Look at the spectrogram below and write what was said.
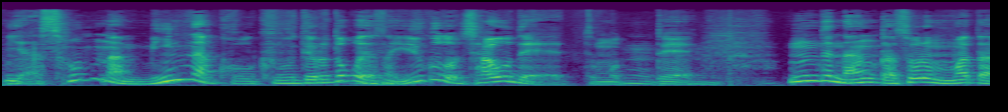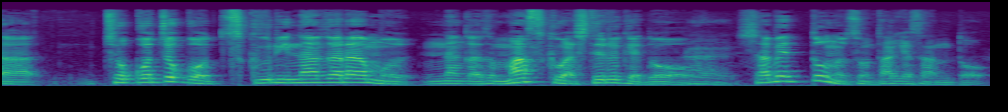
いや、そんなんみんなこう食うてるとこでさ、言うことちゃうで、と思って。んで、なんかそれもまた、ちょこちょこ作りながらも、なんかそのマスクはしてるけどはい、喋、っとんのよ、その竹さんと。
